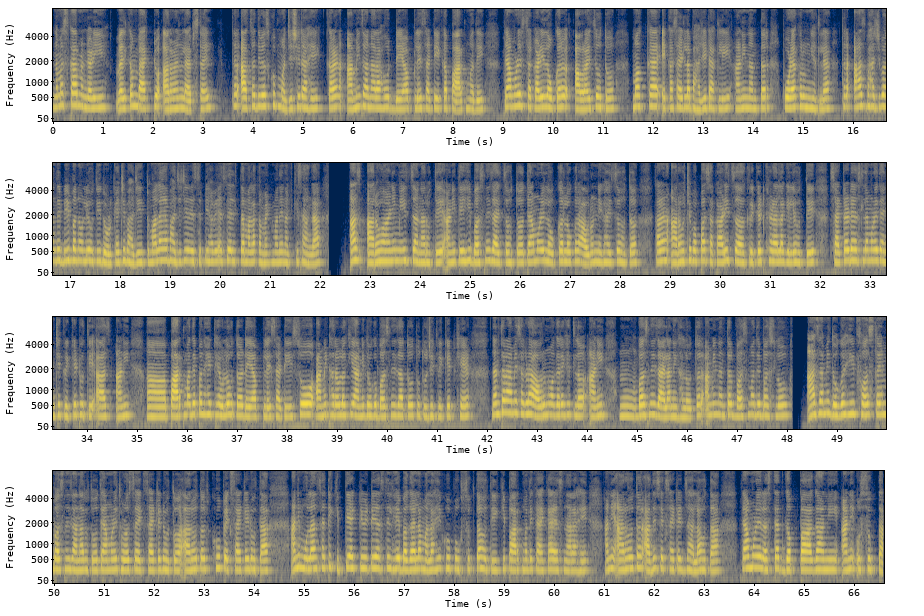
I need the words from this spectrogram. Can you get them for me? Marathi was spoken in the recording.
नमस्कार मंडळी welcome back to Aarvan lifestyle तर आजचा दिवस खूप मजेशीर आहे कारण आम्ही जाणार आहोत डे ऑफ प्लेसाठी एका पार्कमध्ये त्यामुळे सकाळी लवकर आवरायचं होतं. मग काय एका साईडला भाजी टाकली आणि नंतर पोळ्या करून घेतल्या. तर आज भाजीमध्ये बी बनवली होती दोडक्याची भाजी. तुम्हाला या भाजीची रेसिपी हवी असेल तर मला कमेंटमध्ये नक्की सांगा. आज आरोह आणि मीच जाणार होते आणि तेही बसने जायचं होतं. त्यामुळे लवकर लवकर आवरून निघायचं होतं. कारण आरोहचे पप्पा सकाळीच क्रिकेट खेळायला गेले होते. सॅटर्डे असल्यामुळे त्यांची क्रिकेट होती आज आणि पार्कमध्ये पण हे ठेवलं होतं डे ऑफ प्लेसाठी. सो आम्ही ठरवलं की आम्ही दोघं बसने जातो तू तुझी क्रिकेट खेळ. नंतर आम्ही सगळं आवरून वगैरे घेतलं आणि बसने जायला निघालो. तर आम्ही नंतर बसमध्ये बसलो. आज आम्ही दोघंही फर्स्ट टाइम बसने जाणार होतो. त्यामुळे थोडंसं एक्सायटेड होतो. आरो तर खूप एक्सायटेड होता. आणि मुलांसाठी किती ॲक्टिव्हिटी असतील हे बघायला मलाही खूप उत्सुकता होती की पार्कमध्ये काय काय असणार आहे. आणि आरो तर आधीच एक्सायटेड झाला होता. त्यामुळे रस्त्यात गप्पा गाणी आणि उत्सुकता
